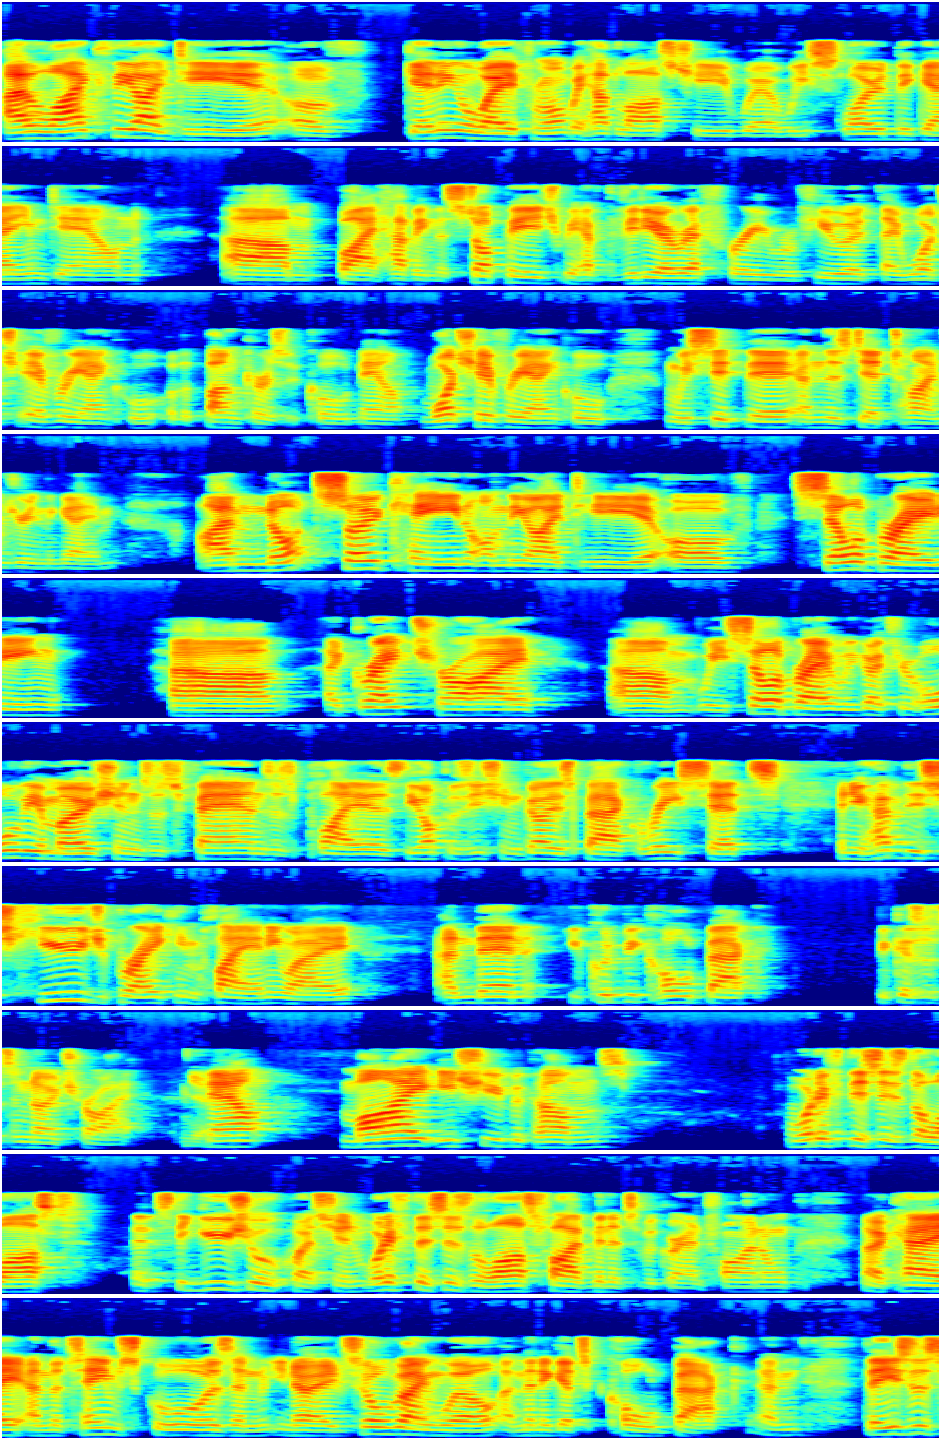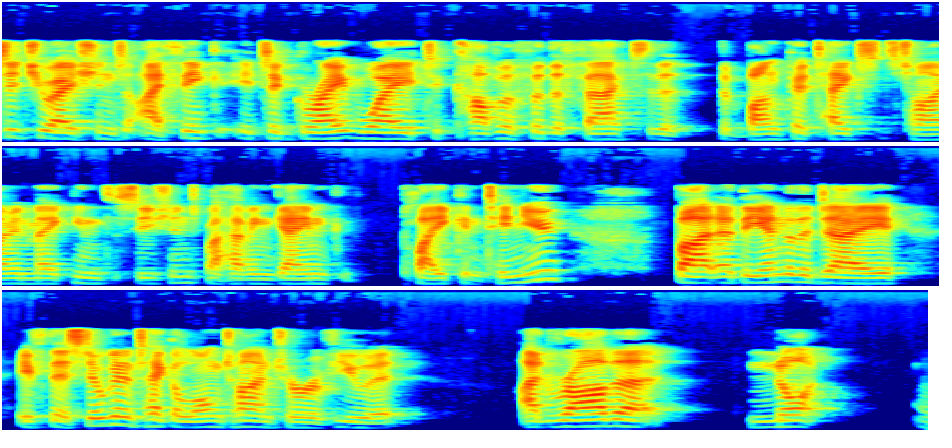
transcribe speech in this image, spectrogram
I like the idea of getting away from what we had last year, where we slowed the game down um, by having the stoppage. We have the video referee review it. They watch every ankle, or the bunker as it's called now, watch every ankle, and we sit there and there's dead time during the game. I'm not so keen on the idea of celebrating uh, a great try. Um, we celebrate, we go through all the emotions as fans, as players. The opposition goes back, resets, and you have this huge break in play anyway, and then you could be called back because it's a no try. Yeah. Now, my issue becomes what if this is the last it's the usual question what if this is the last five minutes of a grand final okay and the team scores and you know it's all going well and then it gets called back. And these are situations i think it's a great way to cover for the fact that the bunker takes its time in making decisions by having game play continue. But at the end of the day if they're still going to take a long time to review it i'd rather not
